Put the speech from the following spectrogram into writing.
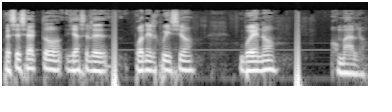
pues ese acto ya se le pone el juicio bueno o malo.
